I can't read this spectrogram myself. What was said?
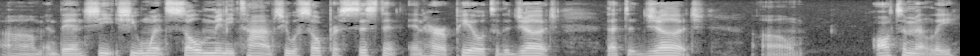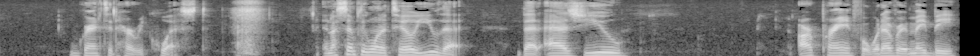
Um, and then she she went so many times. She was so persistent in her appeal to the judge that the judge um, ultimately granted her request. And I simply want to tell you that that as you are praying for whatever it may be,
